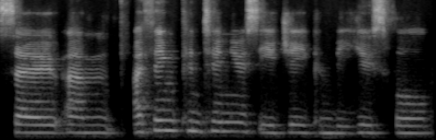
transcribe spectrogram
So um, I think continuous EEG can be useful,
